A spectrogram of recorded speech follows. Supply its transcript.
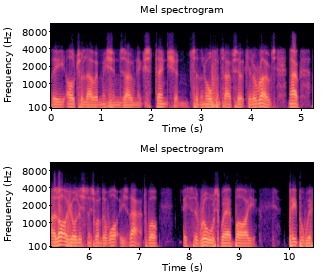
the ultra low emission zone extension to the north and south circular roads. Now, a lot of your listeners wonder what is that? Well, it's the rules whereby people with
